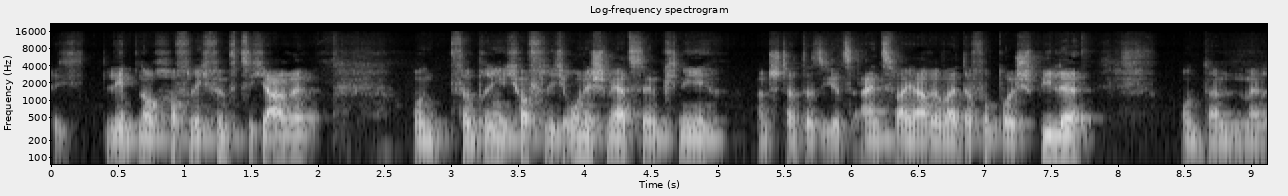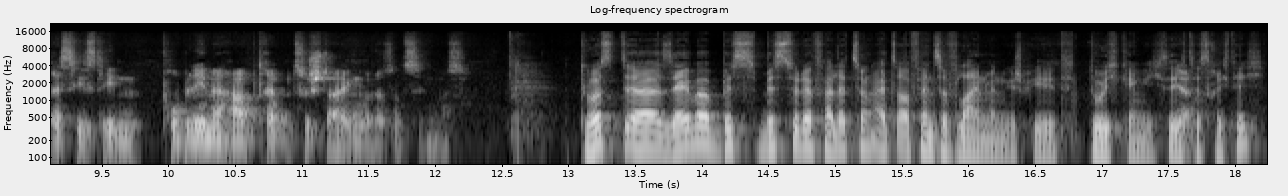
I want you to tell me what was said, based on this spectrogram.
ich lebe noch hoffentlich 50 Jahre und verbringe ich hoffentlich ohne Schmerzen im Knie, anstatt dass ich jetzt ein, zwei Jahre weiter Football spiele und dann mein restliches Leben Probleme habe, Treppen zu steigen oder sonst irgendwas. Du hast äh, selber bis, bis zu der Verletzung als Offensive Lineman gespielt, durchgängig, sehe ja. ich das richtig?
